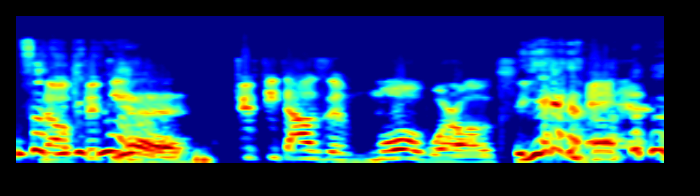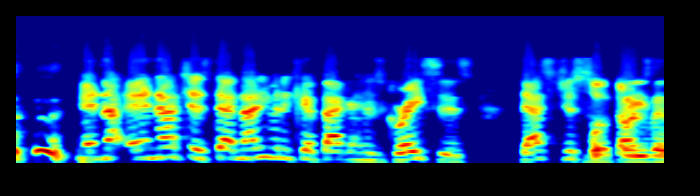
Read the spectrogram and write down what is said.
Who the fuck No, you think 50 you yeah. fifty thousand more worlds, Yeah, and and not, and not just that, not even to get back in his graces. That's just so But to Darkseid.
